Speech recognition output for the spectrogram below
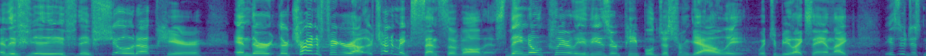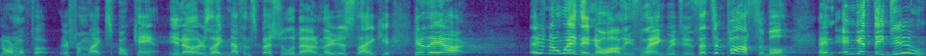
And if, they've showed up here and they're, they're trying to figure out, they're trying to make sense of all this. They know clearly these are people just from Galilee, which would be like saying, like, these are just normal folk. They're from like Spokane. You know, there's like nothing special about them. They're just like, here, here they are. There's no way they know all these languages. That's impossible. And, and yet they do.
